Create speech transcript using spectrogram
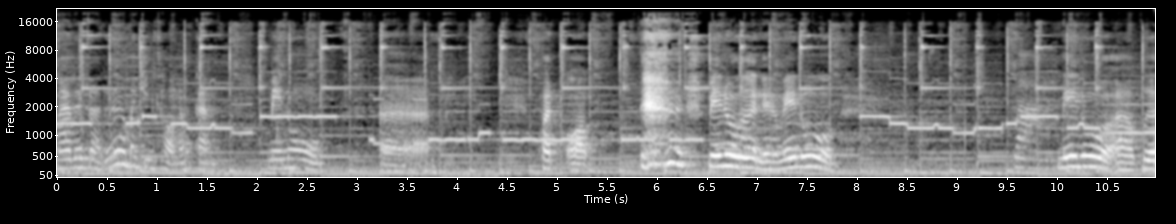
มาเด้อจ้ะเด้อมากินข้าวน้ำกัน เมนูเอ่อ ควัดออบเมนูอื่นเนี่ยเมนูเมนูเอ่อเพื่อ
